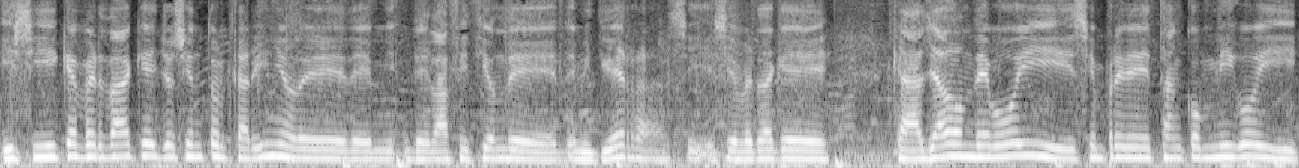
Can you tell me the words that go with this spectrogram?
y sí que es verdad que yo siento el cariño de, la afición de, mi tierra. Sí, sí es verdad que, que allá donde voy siempre están conmigo y,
